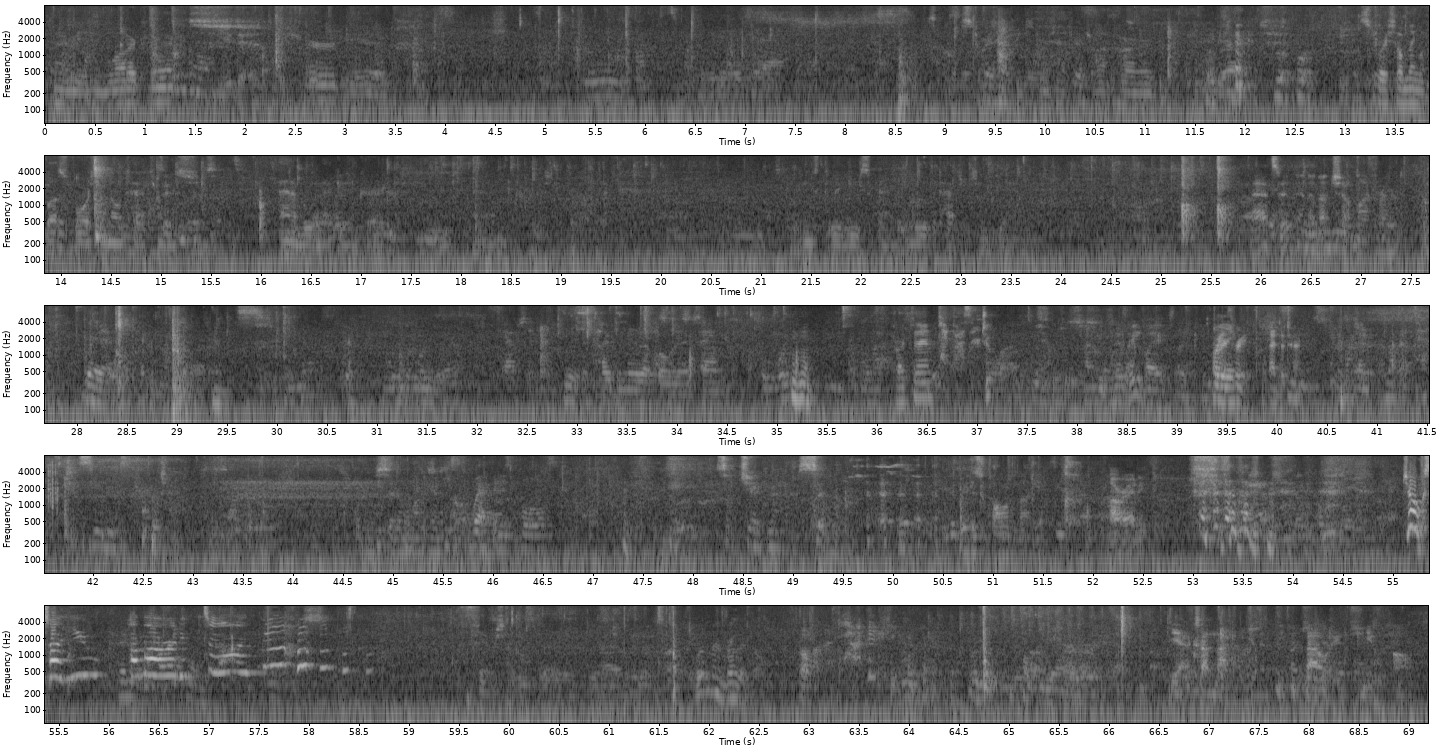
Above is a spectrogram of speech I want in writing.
I made water correct. You did. Sure did. Destroy something, with less force and no attachments. And a move in that game, correct. And These and remove attachments from the game. That's it in a nutshell, my friend. Typing it up over there, Sam. Card time? Two. You're three. End of turn. You're disqualified. Already. Joke's on you! I'm already done! Where'd my brother go? Oh, yeah, because I'm not going to be bowing you all that much.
